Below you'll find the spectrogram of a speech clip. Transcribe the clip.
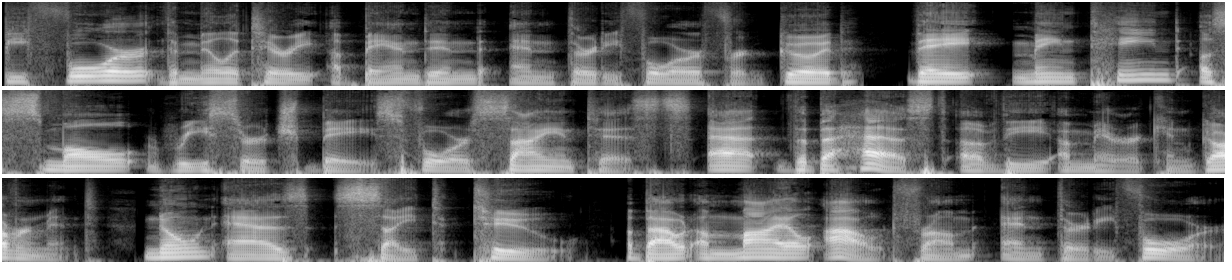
before the military abandoned N34 for good, they maintained a small research base for scientists at the behest of the American government, known as Site 2, about a mile out from N34,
